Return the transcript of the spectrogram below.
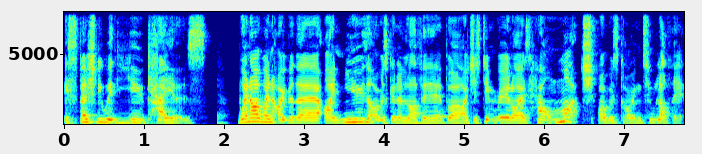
especially with UKers. When I went over there, I knew that I was going to love it, but I just didn't realise how much I was going to love it.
